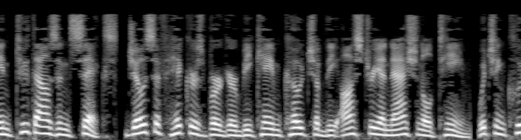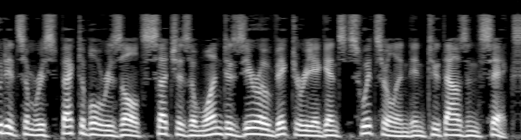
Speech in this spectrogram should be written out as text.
In 2006, Josef Hickersberger became coach of the Austria national team, which included some respectable results such as a 1–0 victory against Switzerland in 2006.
